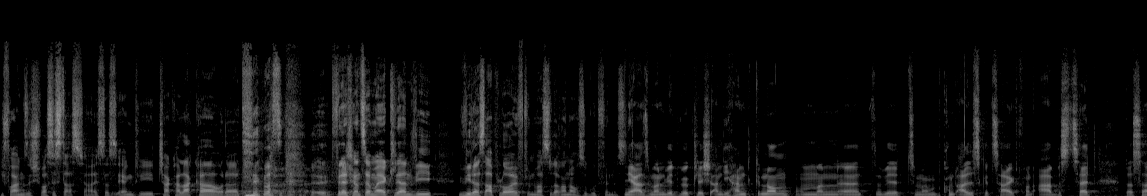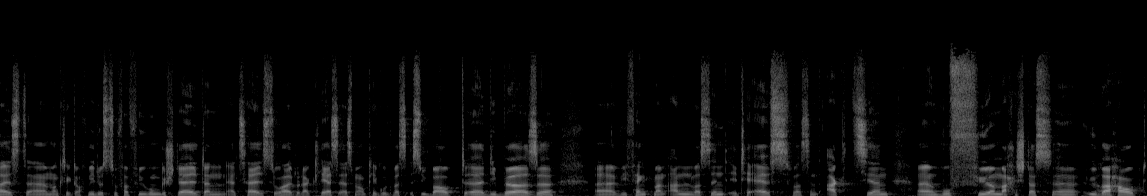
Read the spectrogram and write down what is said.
die fragen sich, was ist das? Ja, ist das irgendwie Chakalaka oder was? Äh, vielleicht kannst du ja mal erklären, wie, wie das abläuft und was du daran auch so gut findest. Ja, also man wird wirklich an die Hand genommen und man, äh, wird, man bekommt alles gezeigt von A bis Z. Das heißt, äh, man kriegt auch Videos zur Verfügung gestellt, dann erzählst du halt oder erklärst erstmal, okay, gut, was ist überhaupt äh, die Börse? Äh, wie fängt man an? Was sind ETFs? Was sind Aktien? Äh, wofür mache ich das äh, überhaupt?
